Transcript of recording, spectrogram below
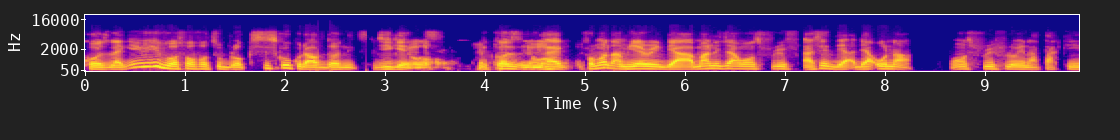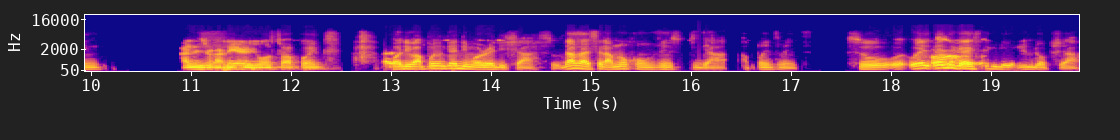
Cause like if, if it was four four two block, Xisco could have done it. Do? No. Because No. like from what I'm hearing, their manager wants free. I said their their owner wants free flowing attacking And it's Ranieri to appoint. But they've appointed him already, Sha. So that's why I said I'm not convinced to their appointment. So where, where do you guys think they'll end up, Sha?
